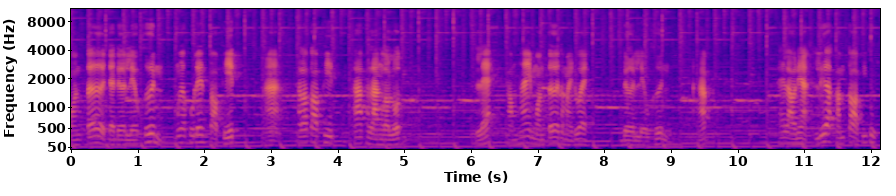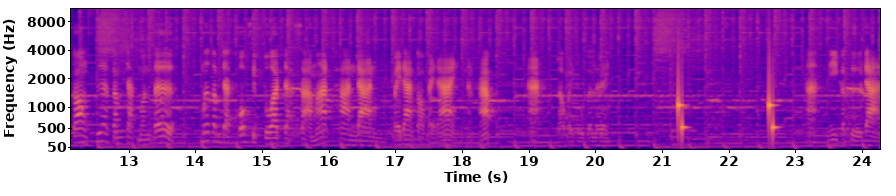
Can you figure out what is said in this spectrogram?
มอนเตอร์จะเดินเร็วขึ้นเมื่อผู้เล่นตอบผิดอ่าถ้าเราตอบผิดค่าพลังเราลด และทำให้มอนเตอร์ทำไมด้วย เดินเร็วขึ้นนะครับ ให้เราเนี่ยเลือกคำตอบที่ถูกต้องเพื่อกำจัดมอนเตอร์ เมื่อกำจัดครบ 10 ตัวจะสามารถผ่านด่านไปด่านต่อไปได้นะครับ อะเราไปดูกันเลยอะนี่ก็คือด่าน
